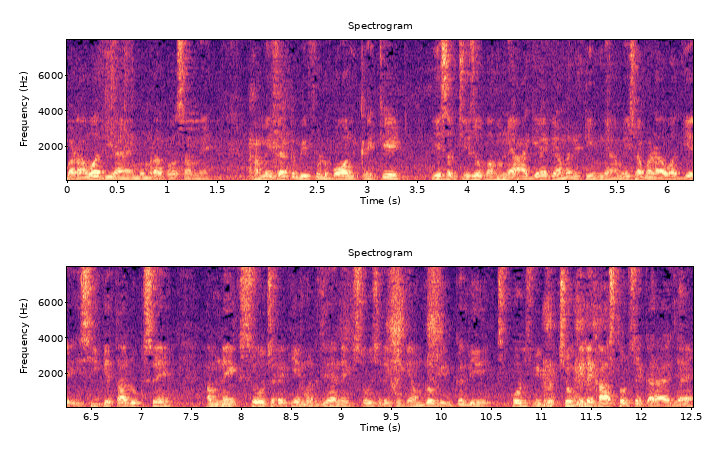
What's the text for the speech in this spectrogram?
बढ़ावा दिया है मुमरा कौसा में। हमेशा कभी फुटबॉल क्रिकेट ये सब चीज़ों को हमने आगे आगे हमारी टीम ने हमेशा बढ़ावा दिया। इसी के ताल्लुक से हमने एक सोच रखी मर्जिया ने एक सोच रखी कि हम लोग एक गली स्पोर्ट्स भी बच्चों के लिए खास तौर से कराया जाए,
